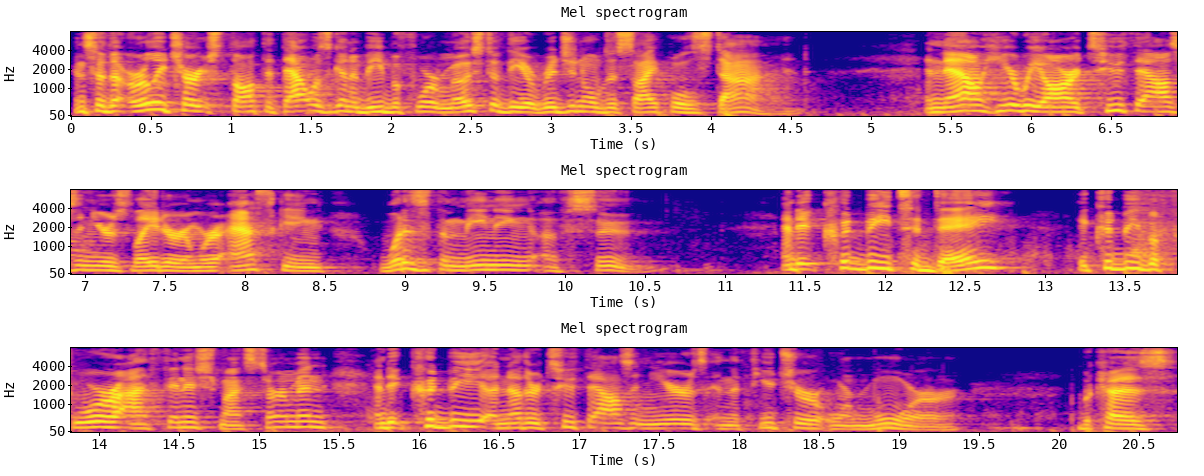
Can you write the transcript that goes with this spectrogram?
And so the early church thought that that was going to be before most of the original disciples died. And now here we are 2,000 years later, and we're asking, what is the meaning of soon? And it could be today, it could be before I finish my sermon, and it could be another 2,000 years in the future or more, because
